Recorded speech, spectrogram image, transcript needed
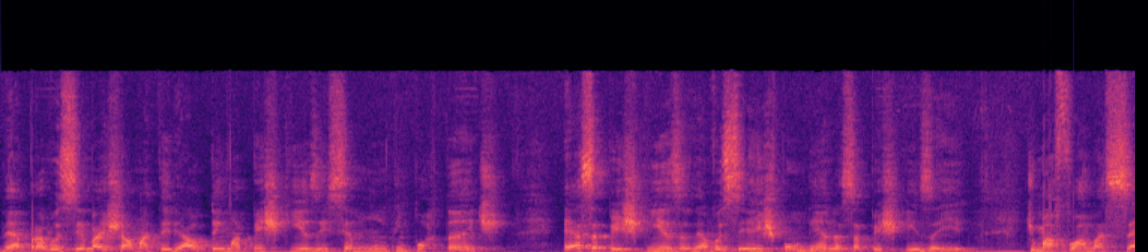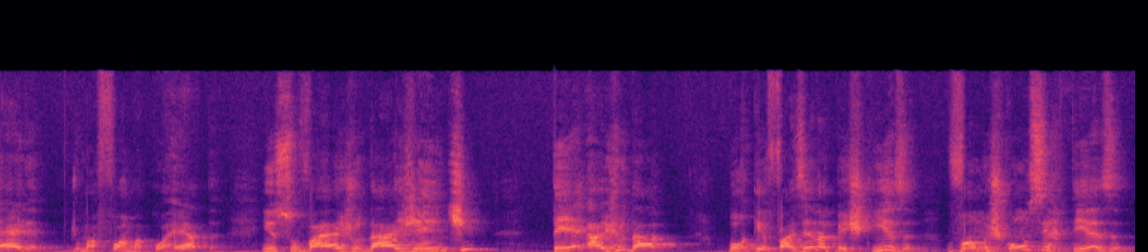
né, para você baixar o material, tem uma pesquisa. Isso é muito importante. Essa pesquisa, né, você respondendo essa pesquisa aí de uma forma séria, de uma forma correta, isso vai ajudar a gente te ajudar. Porque fazendo a pesquisa, vamos com certeza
